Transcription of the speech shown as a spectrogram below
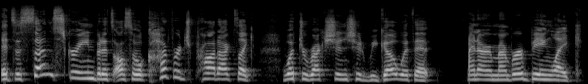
it's a sunscreen, but it's also a coverage product. Like, what direction should we go with it? And I remember being like,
